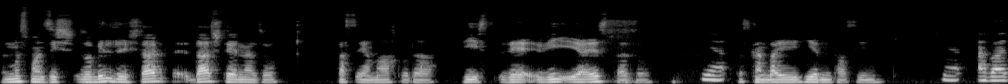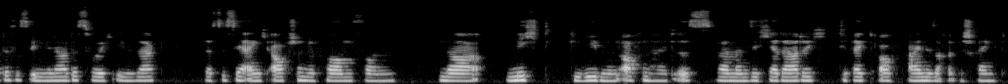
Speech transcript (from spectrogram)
dann muss man sich so bildlich dar darstellen, also was er macht oder wie ist, wer, wie er ist, also. Ja. Das kann bei jedem passieren. Ja, aber das ist eben genau das, wo ich eben sag, das ist ja eigentlich auch schon eine Form von einer nicht gegebenen Offenheit ist, weil man sich ja dadurch direkt auf eine Sache beschränkt.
